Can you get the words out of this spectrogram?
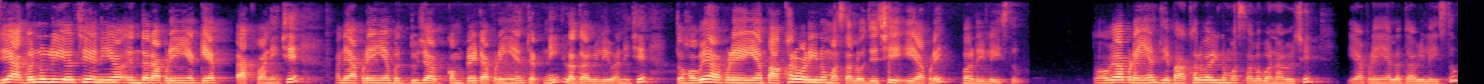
જે આગળનું લેયર છે એની અંદર આપણે અહીંયા ગેપ રાખવાની છે. અને આપણે અહીંયા બધું જ કમ્પ્લીટ આપણે અહીંયા ચટણી લગાવી લેવાની છે. તો હવે આપણે અહીંયા ભાખરવડીનો મસાલો જે છે એ આપણે ભરી લઈશું. તો હવે આપણે અહીંયા જે ભાખરવડીનો મસાલો બનાવ્યો છે એ આપણે અહીંયા લગાવી લઈશું.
